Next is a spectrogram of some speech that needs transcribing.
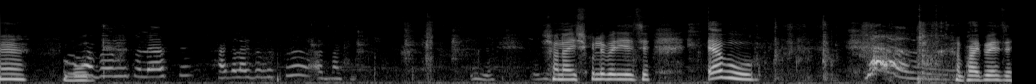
হ্যাঁ চলে আসছে সাইকেল একজন দেখতে হবে আর বাকি। সোনা স্কুলে বেরিয়েছে। এবু। ভয় পেয়েছে।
